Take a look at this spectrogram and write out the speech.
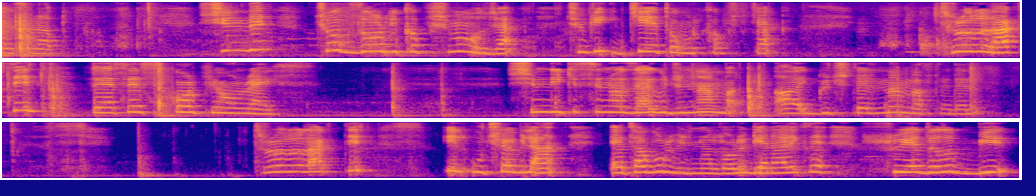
Velociraptor Şimdi çok zor bir kapışma olacak. Çünkü iki etobur kapışacak. Pterodactyl vs Scorpion Rex. Şimdi ikisinin özel gücünden güçlerinden bahsedelim. Pterodactyl il uçabilen etabur dinozoru. Genellikle suya dalıp bir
